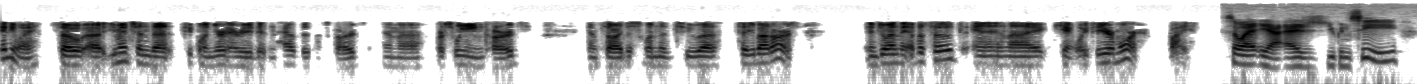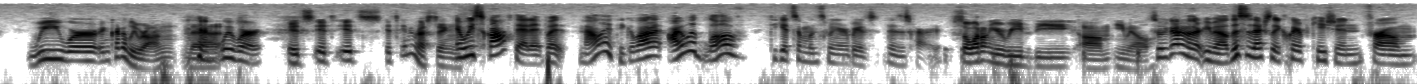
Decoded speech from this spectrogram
anyway. So uh, you mentioned that people in your area didn't have business cards and uh, or swinging cards, and so I just wanted to uh, tell you about ours. Enjoying the episodes, and I can't wait to hear more. Bye. So uh, yeah, as you can see, we were incredibly wrong. That we were, it's it's it's it's interesting. and we scoffed at it. But now that I think about it, I would love to get someone swinging bus- business card. so why don't you read the um, email? So we got another email. This is actually a clarification from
